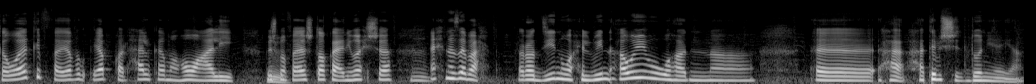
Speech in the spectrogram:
كواكب فيبقى الحال كما هو عليه. مش. ما فيهاش طاقة يعني وحشة. مم. إحنا زي ما إحنا. راضيين وحلوين قوي وهن آه هتمشي الدنيا يعني.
